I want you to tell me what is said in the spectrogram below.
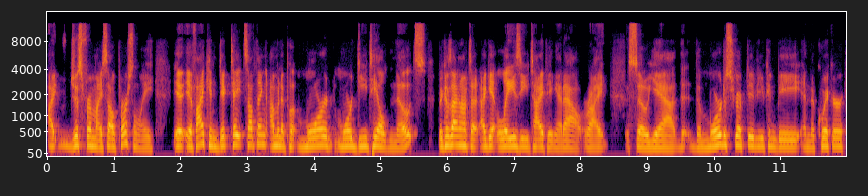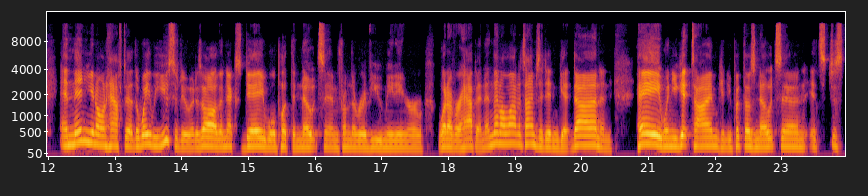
I just from myself personally, if, if I can dictate something, I'm going to put more more detailed notes because I don't have to. I get lazy typing it out, right? So yeah, the, the more descriptive you can be, and the quicker, and then you don't have to. The way we used to do it is, oh, the next day we'll put the notes in from the review meeting or whatever happened, and then a lot of times it didn't get done. And hey, when you get time, can you put those notes in? It's just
